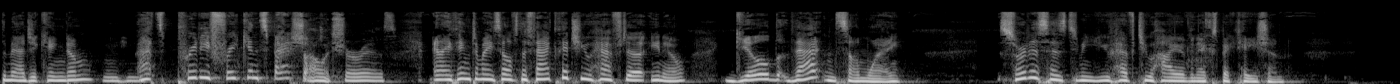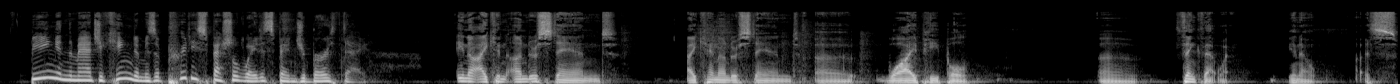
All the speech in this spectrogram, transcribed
the Magic Kingdom, mm-hmm. that's pretty freaking special. oh, it sure is. And I think to myself, the fact that you have to, you know, gild that in some way sort of says to me you have too high of an expectation. Being in the Magic Kingdom is a pretty special way to spend your birthday. you know, I can understand. I can understand uh, why people uh, think that way. You know, it's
